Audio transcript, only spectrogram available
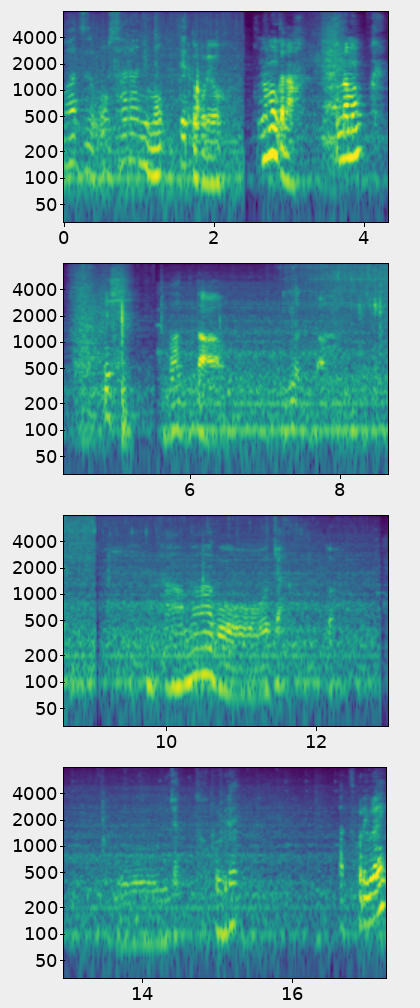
まずお皿に盛ってとこれを。こんなもんかな。こんなもん？よし。バターをよっと。卵をじゃっと。じゃっと。これぐらい？あこれぐらい？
